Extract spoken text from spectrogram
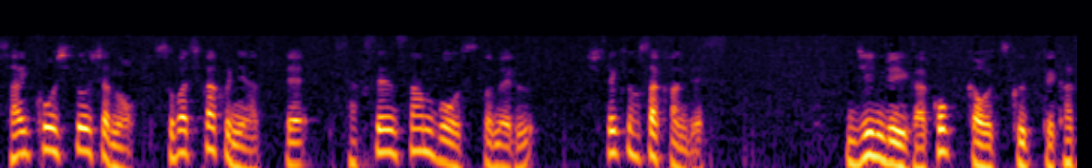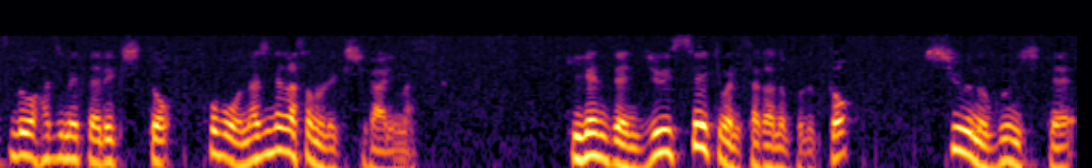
最高指導者のそば近くにあって作戦参謀を務める主席補佐官です。人類が国家を作って活動を始めた歴史とほぼ同じ長さの歴史があります。紀元前11世紀まで遡ると、周の軍師で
